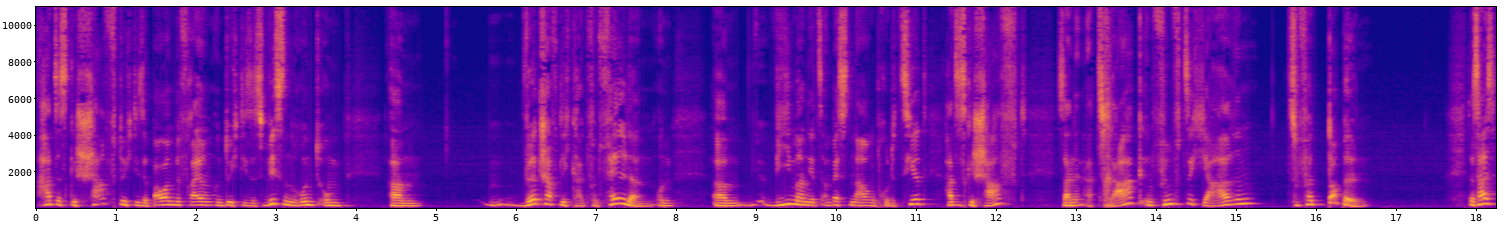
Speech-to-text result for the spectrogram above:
hat es geschafft, durch diese Bauernbefreiung und durch dieses Wissen rund um ähm, Wirtschaftlichkeit von Feldern und ähm, wie man jetzt am besten Nahrung produziert, hat es geschafft, seinen Ertrag in 50 Jahren zu verdoppeln. Das heißt,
